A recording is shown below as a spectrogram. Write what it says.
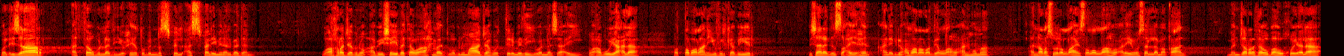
والإزار الثوب الذي يحيط بالنصف الأسفل من البدن. وأخرج ابن أبي شيبة وأحمد وابن ماجه والترمذي والنسائي وأبو يعلى والطبراني في الكبير بسند صحيح عن ابن عمر رضي الله عنهما أن رسول الله صلى الله عليه وسلم قال من جر ثوبه خيلاء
